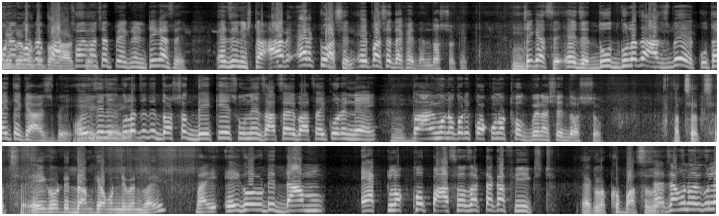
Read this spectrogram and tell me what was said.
মনে করবে মতো তলা পাঁচ ছয় আসছে। মাসের প্রেগনেন্ট ঠিক আছে? এই জিনিসটা আর একটু আসেন এই পাশে দেখাই দেন দর্শকে ঠিক আছে? এই যে দুধগুলো যে আসবে কোথায় থেকে আসবে? এই জিনিসগুলো যদি দর্শক দেখে শুনে যাচাই বাছাই করে নেয় তো আমি মনে করি কখনো ঠকবে না সেই দর্শক। আচ্ছা আচ্ছা আচ্ছা। এই গরুটির দাম কেমন নেবেন ভাই? ভাই এই গরুটির দাম এক লক্ষ পাঁচ হাজার টাকা ফিক্সড এক লক্ষ পাঁচ হাজার। যেমন ওইগুলো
